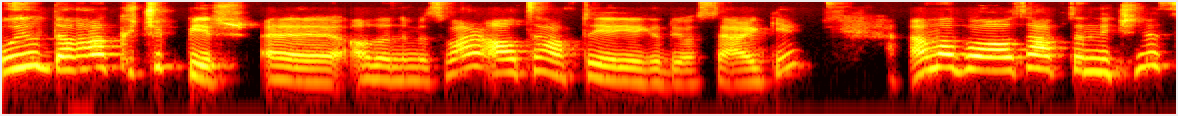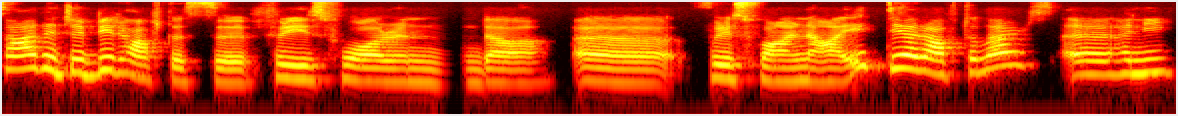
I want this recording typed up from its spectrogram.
Bu yıl daha küçük bir alanımız var. 6 haftaya yayılıyor sergi. Ama bu 6 haftanın içinde sadece bir haftası Freeze Fuarı'nda, Freeze Fuarı'na ait. Diğer haftalar hani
